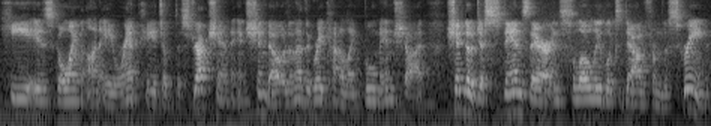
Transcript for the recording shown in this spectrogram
He is going on a rampage of destruction, and Shindo, another great kind of like boom in shot, Shindo just stands there and slowly looks down from the screen.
